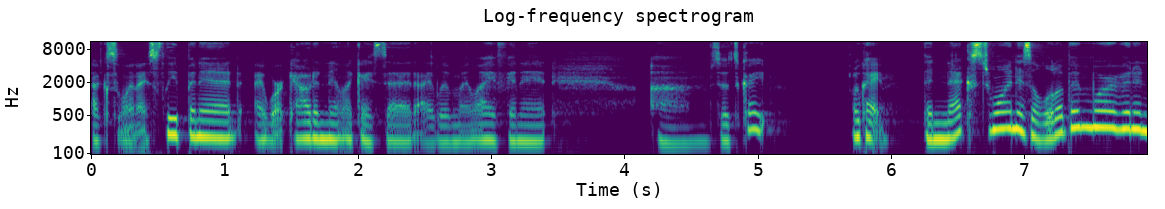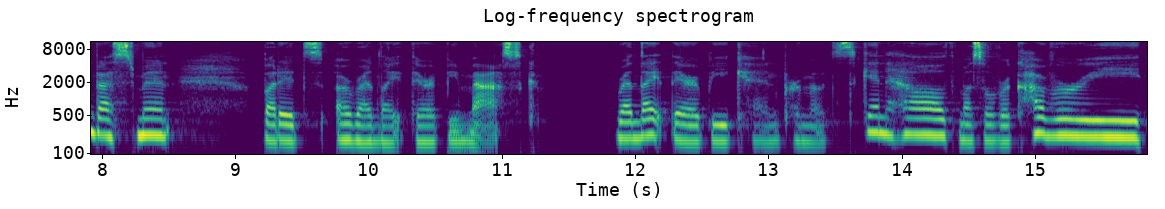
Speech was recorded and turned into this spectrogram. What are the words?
excellent. I sleep in it, I work out in it, like I said, I live my life in it. Um, so it's great. Okay, the next one is a little bit more of an investment, but it's a red light therapy mask. Red light therapy can promote skin health, muscle recovery,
